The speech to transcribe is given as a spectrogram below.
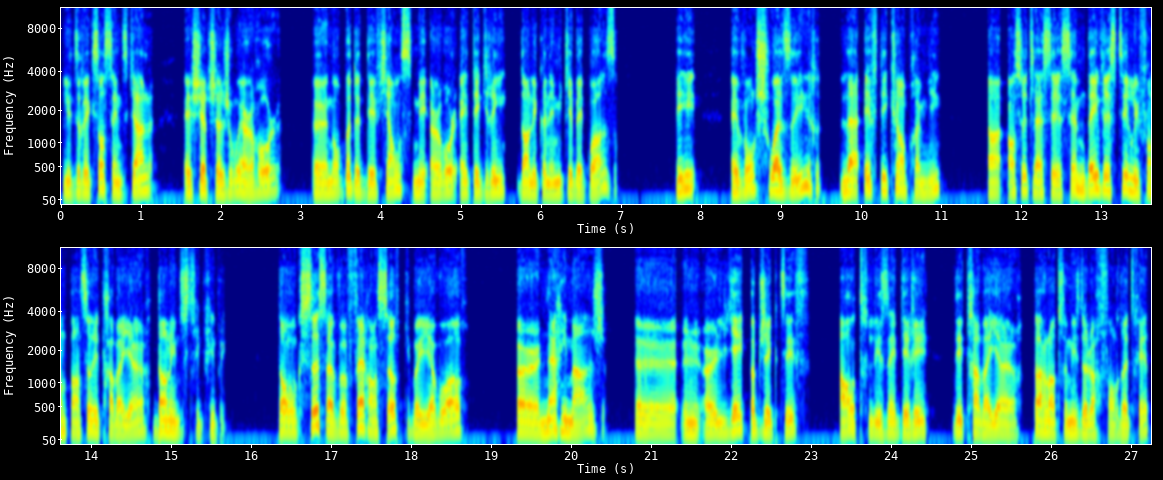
Les directions syndicales, elles cherchent à jouer un rôle, euh, non pas de défiance, mais un rôle intégré dans l'économie québécoise. Et elles vont choisir la FTQ en premier ensuite la CSM, d'investir les fonds de pension des travailleurs dans l'industrie privée. Donc ça, ça va faire en sorte qu'il va y avoir un arrimage, euh, un, lien objectif entre les intérêts des travailleurs par l'entremise de leur fonds de retraite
